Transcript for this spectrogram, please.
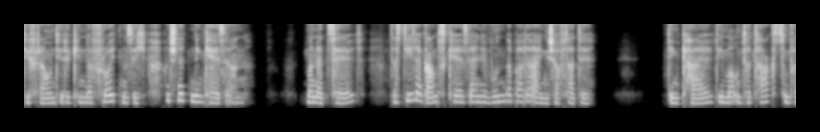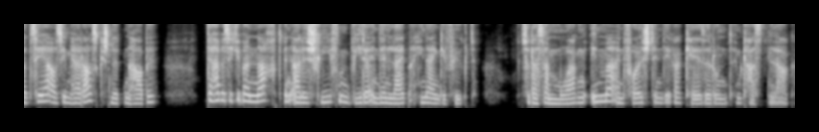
Die Frau und ihre Kinder freuten sich und schnitten den Käse an. Man erzählt, dass dieser Gamskäse eine wunderbare Eigenschaft hatte. Den Keil, den man untertags zum Verzehr aus ihm herausgeschnitten habe, der habe sich über Nacht, wenn alle schliefen, wieder in den Leib hineingefügt, so dass am Morgen immer ein vollständiger Käserund im Kasten lag.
